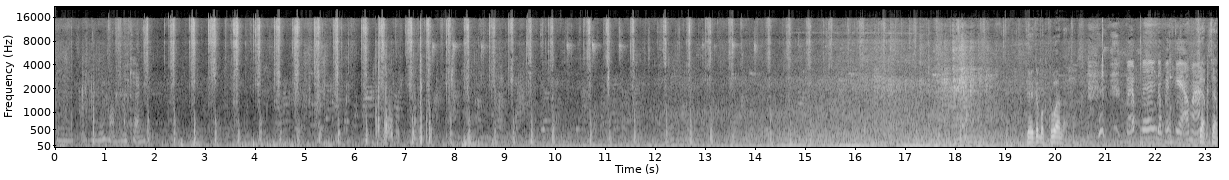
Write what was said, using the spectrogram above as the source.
อืมมันไม่หอม มันแข็ง เจอจะบักทั่วล่ะแป๊บนึงเดี๋ยวไปแกะเอามา แซ่บแซ่บ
